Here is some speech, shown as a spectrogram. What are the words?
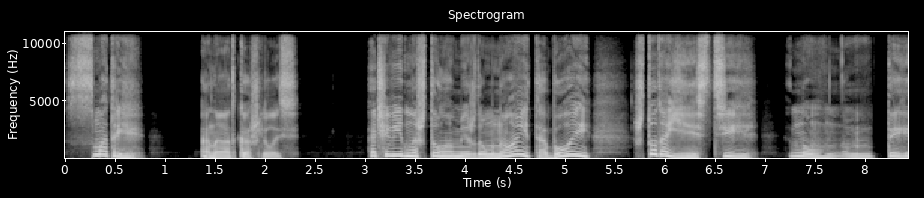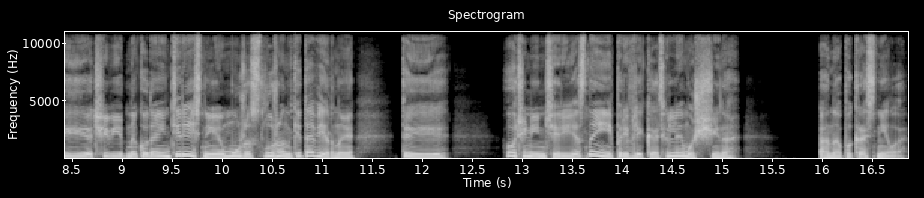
«Смотри», она откашлялась. «Очевидно, что между мной и тобой что-то есть, и... Ну, ты, очевидно, куда интереснее мужа служанки таверны. Ты очень интересный и привлекательный мужчина». Она покраснела.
